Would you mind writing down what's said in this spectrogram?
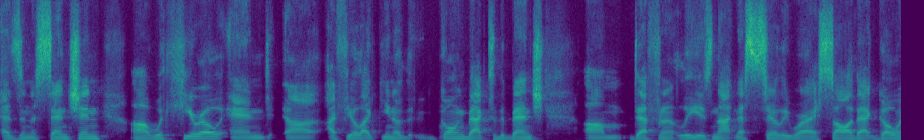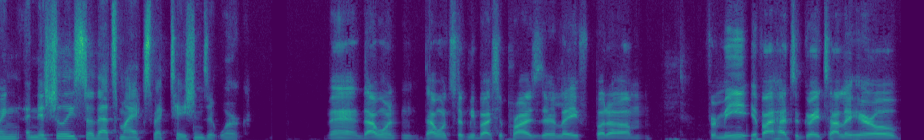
as an ascension uh, with Herro, and uh, I feel like you know going back to the bench. Um, definitely is not necessarily where I saw that going initially. So that's my expectations at work. Man, that one that one took me by surprise there, Leif. But um, for me, if I had to grade Tyler Herro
